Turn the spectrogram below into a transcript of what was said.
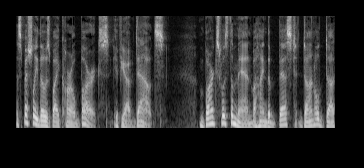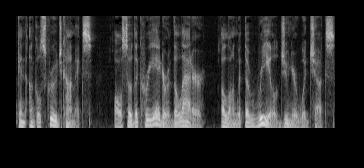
especially those by Carl Barks, if you have doubts. Barks was the man behind the best Donald Duck and Uncle Scrooge comics, also the creator of the latter, along with the real Junior Woodchucks.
